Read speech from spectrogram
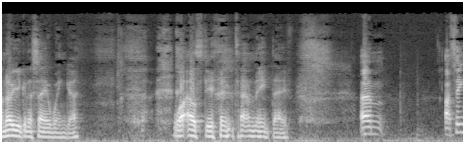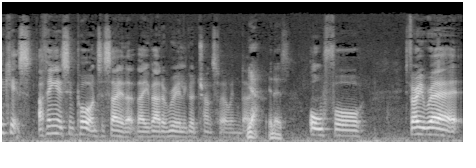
I know you're going to say a winger. what else do you think Town need, Dave? um, I think it's. I think it's important to say that they've had a really good transfer window. Yeah, it is. all four. It's very rare.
